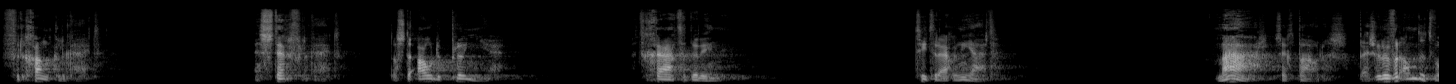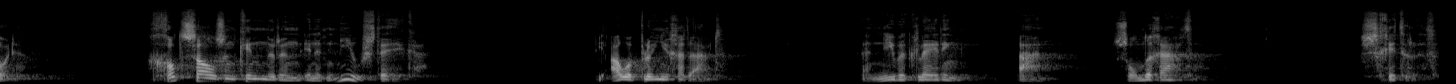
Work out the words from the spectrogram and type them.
vergankelijkheid en sterfelijkheid. Dat is de oude plunje. Het gaat erin. Het ziet er eigenlijk niet uit. Maar, zegt Paulus, wij zullen veranderd worden. God zal zijn kinderen in het nieuw steken. Die oude plunje gaat uit. En nieuwe kleding aan. Zonder gaten. Schitterend.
